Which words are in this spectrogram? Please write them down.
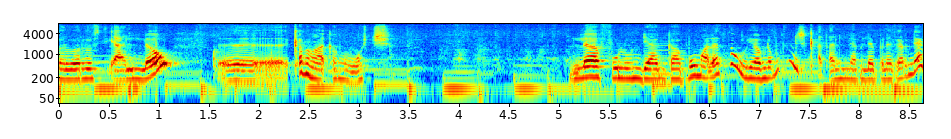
በርበሬ ውስጥ ያለው ቅመማ ቅመሞች ለፉሉ እንዲያጋቡ ማለት ነው። ወዲያውም ደግሞ ትንሽ ቀጠል ለብለብ ነገር እንዲያ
